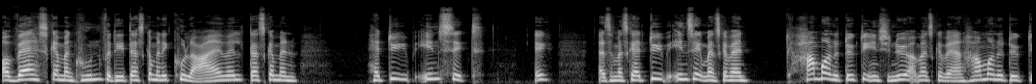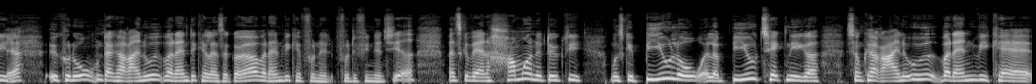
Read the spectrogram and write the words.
og hvad skal man kunne, fordi der skal man ikke kunne lege, vel? Der skal man have dyb indsigt, ikke? Altså man skal have dyb indsigt, man skal være en hammerende dygtig ingeniør, man skal være en hammerende dygtig ja. økonom, der kan regne ud, hvordan det kan lade sig gøre, hvordan vi kan få det, få det finansieret. Man skal være en hammerende dygtig, måske biolog eller biotekniker, som kan regne ud, hvordan vi kan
